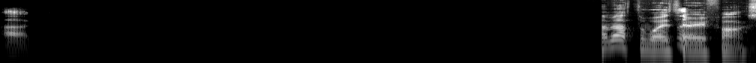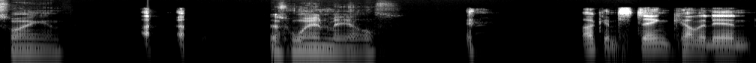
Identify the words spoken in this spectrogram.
Uh, How about the way Terry Funk's swinging? Just windmills. fucking Sting coming in.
